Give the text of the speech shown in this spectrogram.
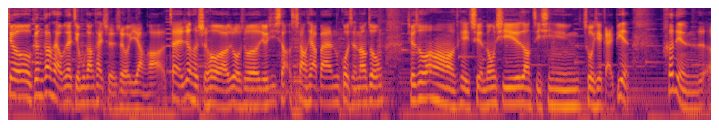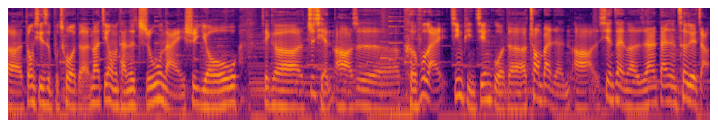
就跟刚才我们在节目刚开始的时候一样啊，在任何时候啊，如果说尤其上上下班过程当中，就说哦可以吃点东西，让自己心情做一些改变。喝点呃东西是不错的。那今天我们谈的植物奶是由这个之前啊是可夫莱精品坚果的创办人啊，现在呢仍然担任策略长。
